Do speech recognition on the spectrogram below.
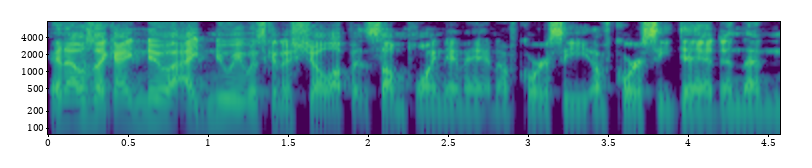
and I was like, I knew I knew he was going to show up at some point in it, and of course he of course he did, and then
